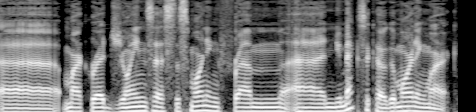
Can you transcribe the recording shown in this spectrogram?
uh, Mark Rudd joins us this morning from uh, New Mexico. Good morning, Mark.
